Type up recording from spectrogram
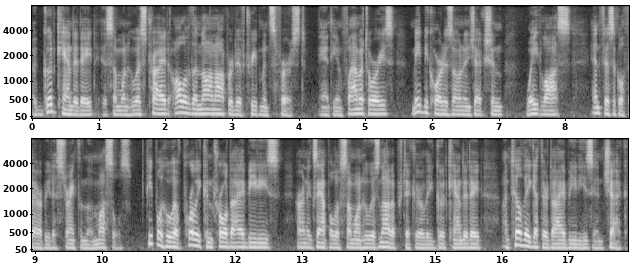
A good candidate is someone who has tried all of the non-operative treatments first, anti-inflammatories, maybe cortisone injection, weight loss, and physical therapy to strengthen the muscles. People who have poorly controlled diabetes are an example of someone who is not a particularly good candidate until they get their diabetes in check.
